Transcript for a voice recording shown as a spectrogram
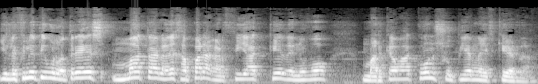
Y el definitivo 1-3, Mata la deja para García, que de nuevo marcaba con su pierna izquierda.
